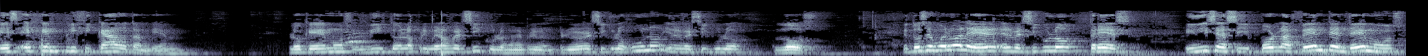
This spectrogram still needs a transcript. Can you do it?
es ejemplificado también. Lo que hemos visto en los primeros versículos, en el primer, versículo 1 y en el versículo 2. Entonces vuelvo a leer el versículo 3 y dice así, por la fe entendemos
